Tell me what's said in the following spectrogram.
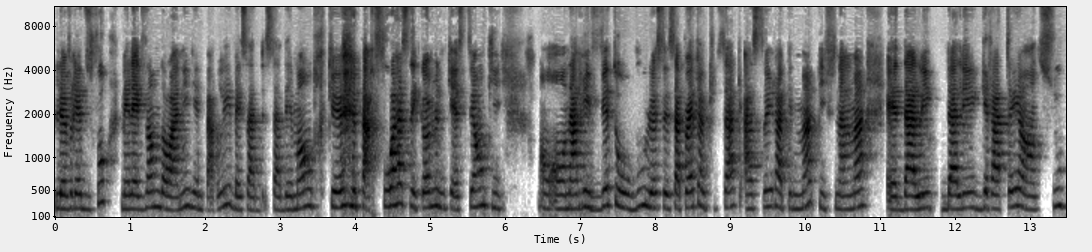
le vrai du faux. Mais l'exemple dont Annie vient de parler, bien, ça, ça démontre que parfois, c'est comme une question qui on, arrive vite au bout. Là. Ça peut être un cul-de-sac assez rapidement, puis finalement, euh, d'aller gratter en dessous,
